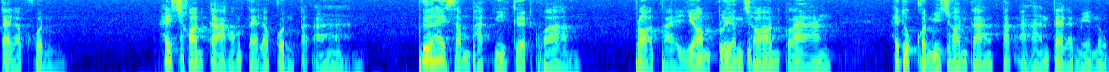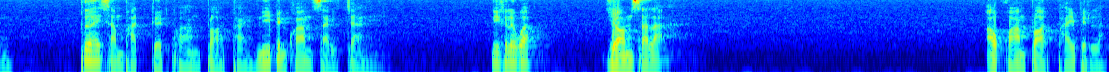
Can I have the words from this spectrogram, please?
แต่ละคน ให้ช้อนกลางของแต่ละคนตักอาหาร เพื่อให้สัมผัสนี้เกิดความปลอดภัยยอมเปลืองช้อนกลาง ให้ทุกคนมีช้อนกลางตักอาหารแต่ละเมนู เพื่อให้สัมผัสเกิดความปลอดภัย นี่เป็นความใส่ใจ นี่เขาเรียกว่า ยอมสละ เอาความปลอดภัยเป็นหลัก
